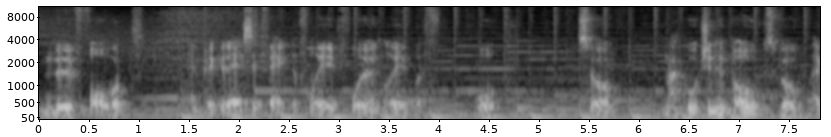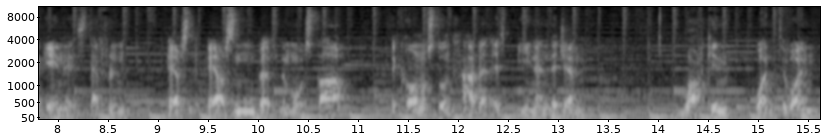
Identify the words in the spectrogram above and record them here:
move forward and progress effectively, fluently, with hope. So my coaching involves, well, again, it's different person to person, but for the most part, the cornerstone habit is being in the gym, working one to one,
